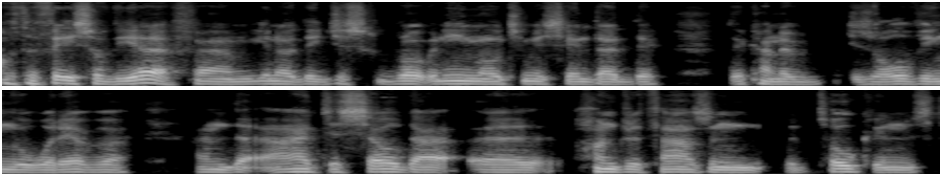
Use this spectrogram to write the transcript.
off the face of the earth. Um, you know, they just wrote an email to me saying that they they're kind of dissolving or whatever, and I had to sell that uh, hundred thousand tokens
